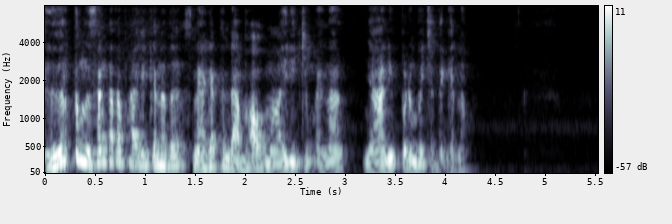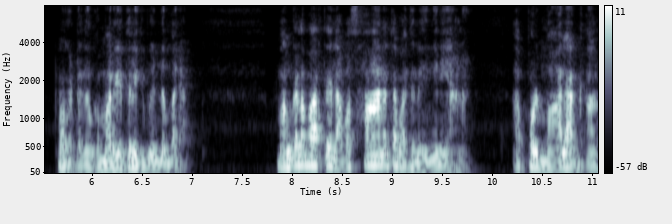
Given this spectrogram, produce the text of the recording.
തീർത്തും നിസ്സംഗത പാലിക്കുന്നത് സ്നേഹത്തിന്റെ അഭാവമായിരിക്കും എന്ന് ഞാൻ ഇപ്പോഴും വിശ്വസിക്കുന്നു. പോകട്ടെ നമുക്ക് മറിയത്തിലേക്ക് വീണ്ടും വരാം. മംഗളവാർത്തയിൽ അവസാനത്തെ വചനം ഇങ്ങനെയാണ്. അപ്പോൾ മാലാഖ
